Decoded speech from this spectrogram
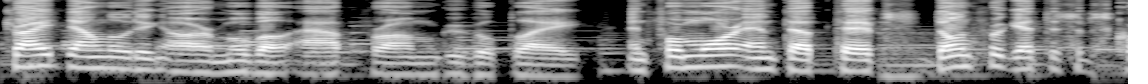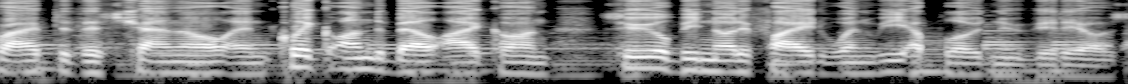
try downloading our mobile app from Google Play. And for more MTAP tips, don't forget to subscribe to this channel and click on the bell icon so you'll be notified when we upload new videos.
